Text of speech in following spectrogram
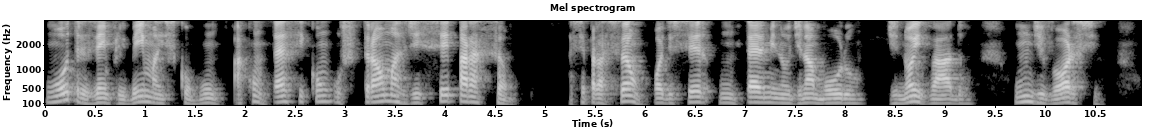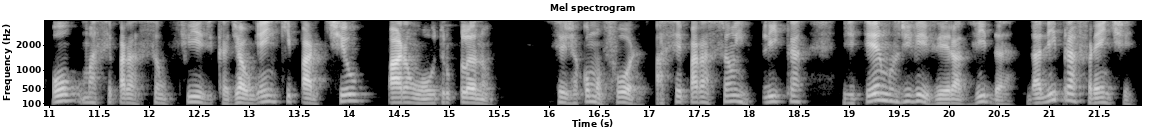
Um outro exemplo e bem mais comum acontece com os traumas de separação. A separação pode ser um término de namoro, de noivado, um divórcio ou uma separação física de alguém que partiu para um outro plano. Seja como for, a separação implica de termos de viver a vida dali para frente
